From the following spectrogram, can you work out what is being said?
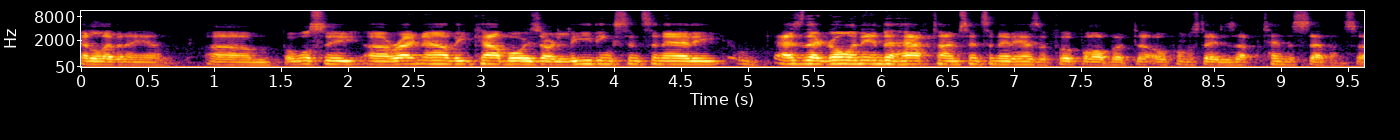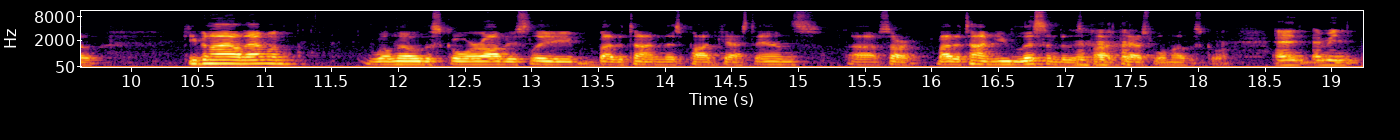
at 11 a.m. Um, but we'll see. Uh, right now, the Cowboys are leading Cincinnati as they're going into halftime. Cincinnati has the football, but uh, Oklahoma State is up 10 to seven. So keep an eye on that one. We'll know the score obviously by the time this podcast ends. Uh, sorry, by the time you listen to this podcast, we'll know the score. And I mean,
